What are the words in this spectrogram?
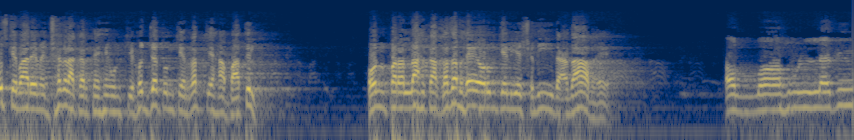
اس کے بارے میں جھگڑا کرتے ہیں ان کی حجت ان کے رب کے ہاں باطل۔ ان پر اللہ کا غضب ہے اور ان کے لیے شدید عذاب ہے۔ الله الذي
